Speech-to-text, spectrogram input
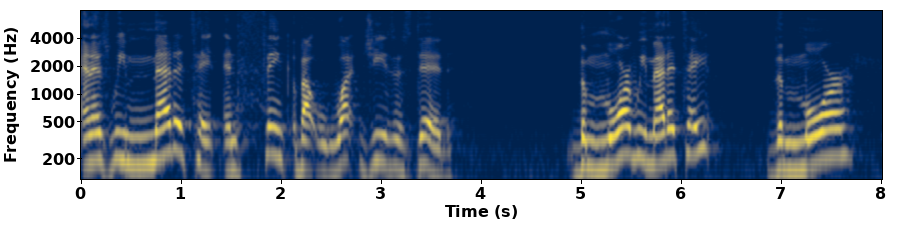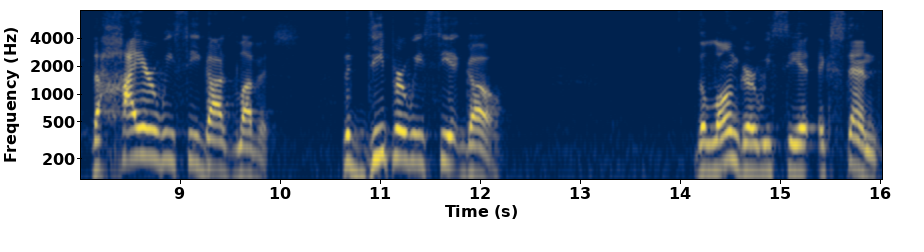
And as we meditate and think about what Jesus did, the more we meditate, the more, the higher we see God's love is, the deeper we see it go, the longer we see it extend.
